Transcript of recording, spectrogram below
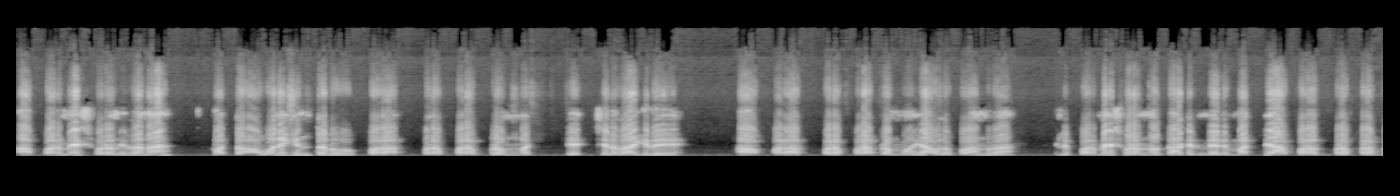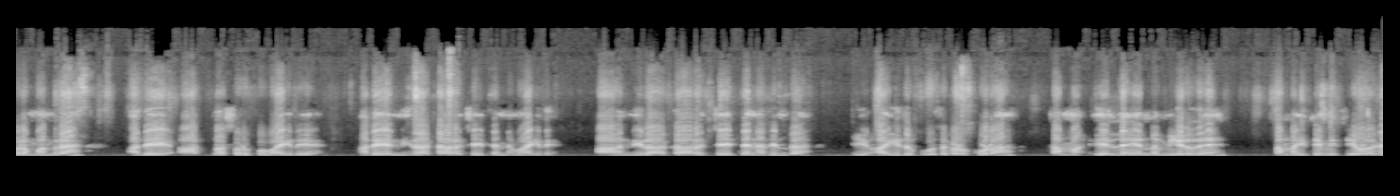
ಆ ಪರಮೇಶ್ವರನಿದಾನ ಮತ್ತು ಅವನಿಗಿಂತಲೂ ಪರಾತ್ಪರ ಪರಬ್ರಹ್ಮ ಹೆಚ್ಚಿನದಾಗಿದೆ. ಆ ಪರಾತ್ಪರ ಪರಬ್ರಹ್ಮ ಯಾವ್ದಪ್ಪ ಅಂದ್ರ, ಇಲ್ಲಿ ಪರಮೇಶ್ವರನ್ನು ದಾಟಿದ ಮೇಲೆ ಮತ್ತೆ ಆ ಪರಾತ್ಪರ ಪರಬ್ರಹ್ಮ ಅಂದ್ರ ಅದೇ ಆತ್ಮ ಸ್ವರೂಪವಾಗಿದೆ ಅದೇ ನಿರಾಕಾರ ಚೈತನ್ಯವಾಗಿದೆ. ಆ ನಿರಾಕಾರ ಚೈತನ್ಯದಿಂದ ಈ ಐದು ಭೂತಗಳು ಕೂಡ ತಮ್ಮ ಎಲ್ಲೆಯನ್ನು ಮೀರದೆ, ತಮ್ಮ ಇತಿಮಿತಿಯೊಳಗ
